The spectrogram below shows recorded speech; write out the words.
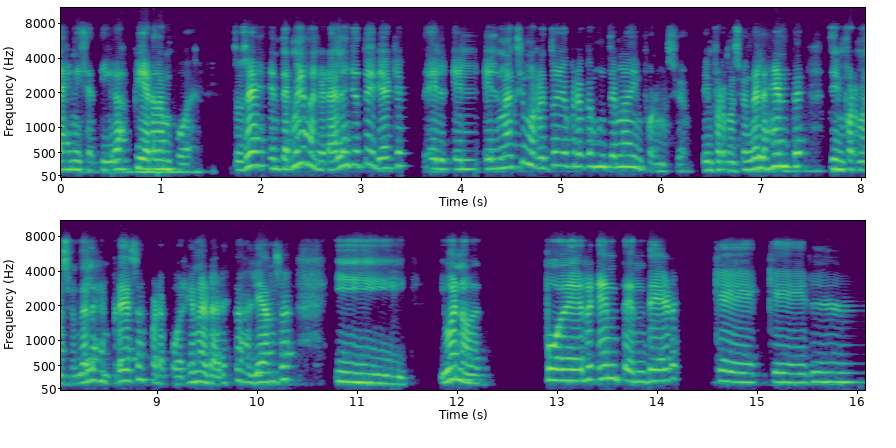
las iniciativas pierdan poder. Entonces, en términos generales, yo te diría que el, el, el, máximo reto yo creo que es un tema de información, de información de la gente, de información de las empresas para poder generar estas alianzas y, y bueno, poder entender que, que,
